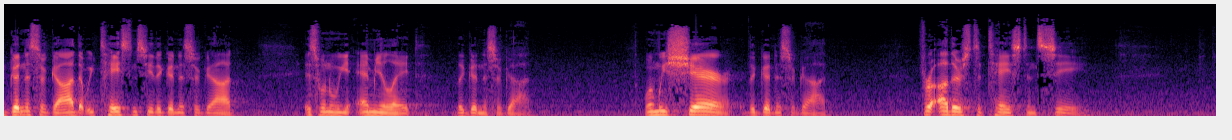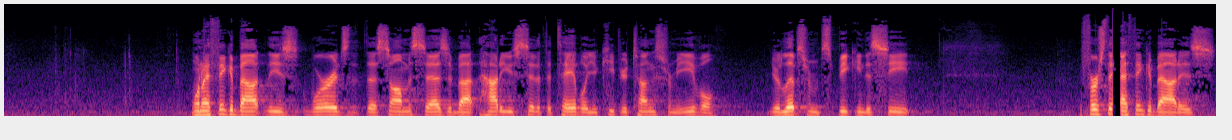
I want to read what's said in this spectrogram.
goodness of God, that we taste and see the goodness of God, is when we emulate the goodness of God. When we share the goodness of God for others to taste and see. When I think about these words that the psalmist says about how do you sit at the table, you keep your tongues from evil, your lips from speaking deceit. The first thing I think about is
